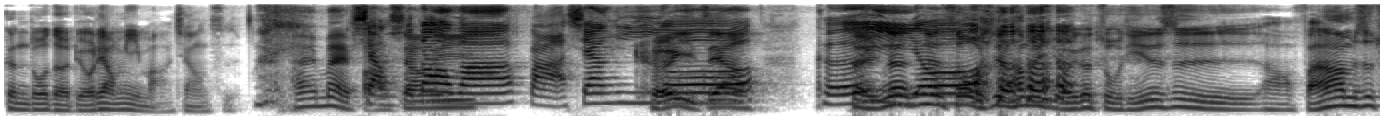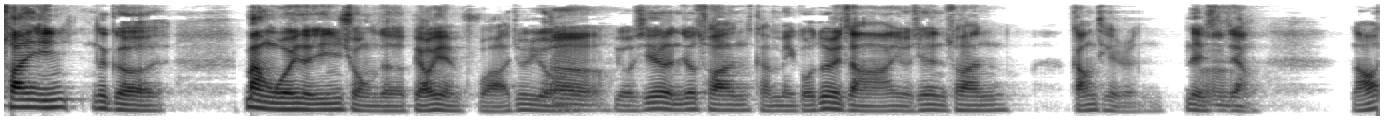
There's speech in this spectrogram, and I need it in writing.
更多的流量密码这样子，拍卖法相依吗？法相依可以这样，可以。那那时候我记得他们有一个 主题就是啊，反正他们是穿英那个。漫威的英雄的表演服啊，就有有些人就穿可能美国队长啊，有些人穿钢铁人，类似这样。然后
